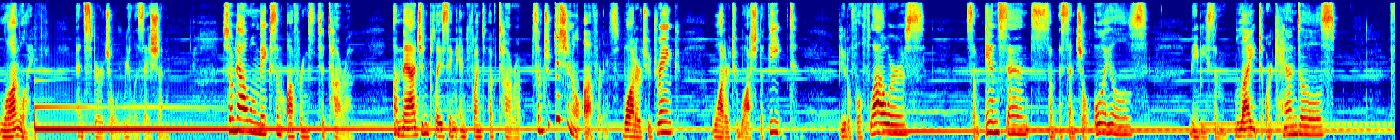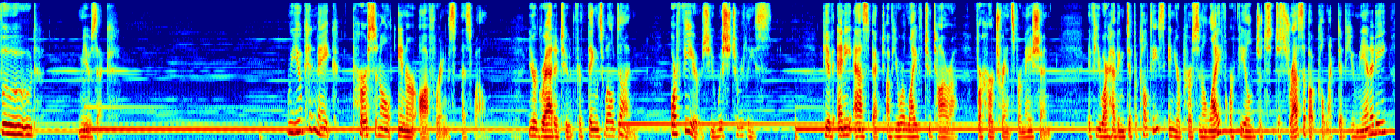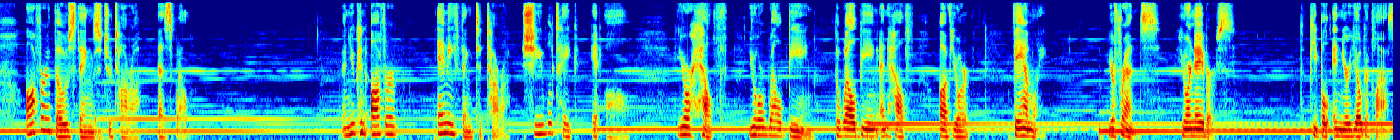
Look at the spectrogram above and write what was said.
long life, and spiritual realization. So now we'll make some offerings to Tara. Imagine placing in front of Tara some traditional offerings water to drink, water to wash the feet, beautiful flowers, some incense, some essential oils, maybe some light or candles, food, music. You can make personal inner offerings as well. Your gratitude for things well done or fears you wish to release. Give any aspect of your life to Tara for her transformation. If you are having difficulties in your personal life or feel distress about collective humanity, offer those things to Tara as well. And you can offer anything to Tara. She will take it all. Your health, your well being, the well being and health of your family, your friends, your neighbors, the people in your yoga class.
